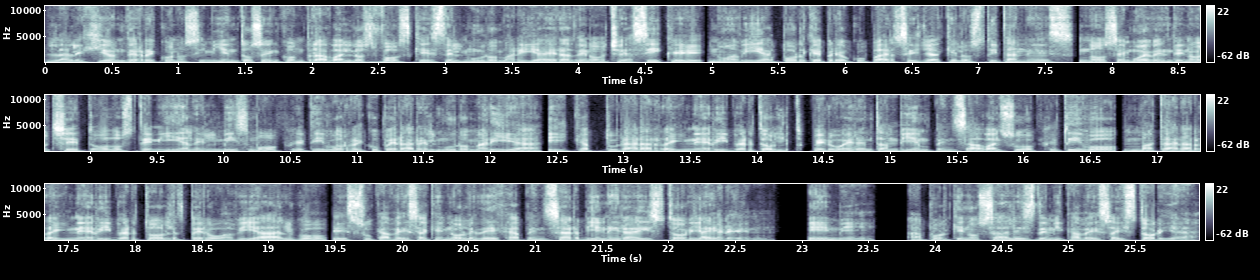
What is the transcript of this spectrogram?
La legión de reconocimiento se encontraba en los bosques del muro María era de noche así que no había por qué preocuparse ya que los titanes no se mueven de noche todos tenían el mismo objetivo recuperar el muro María y capturar a Reiner y Bertolt pero Eren también pensaba en su objetivo matar a Reiner y Bertolt pero había algo en su cabeza que no le deja pensar bien era historia Eren. M. ¿A por qué no sales de mi cabeza historia?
